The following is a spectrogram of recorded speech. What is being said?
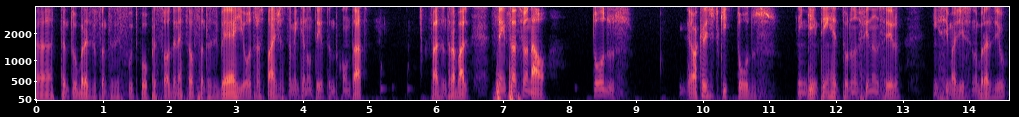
uh, tanto o Brasil Fantasy Football, o pessoal do NFL Fantasy BR e outras páginas também que eu não tenho tanto contato, fazem um trabalho sensacional todos, eu acredito que todos, ninguém tem retorno financeiro em cima disso no Brasil.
